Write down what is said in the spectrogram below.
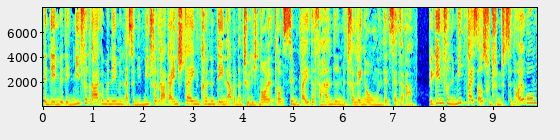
indem wir den Mietvertrag übernehmen, also in den Mietvertrag einsteigen können, den aber natürlich neu, trotzdem weiter verhandeln mit Verlängerungen etc. Wir gehen von einem Mietpreis aus von 15 Euro,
